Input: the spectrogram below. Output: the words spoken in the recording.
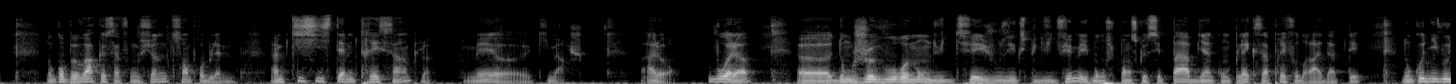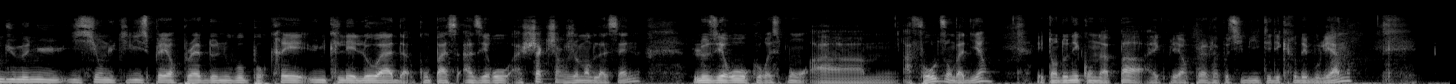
Donc on peut voir que ça fonctionne sans problème. Un petit système très simple, mais euh, qui marche. Alors, voilà. Euh, donc je vous remonte vite fait, je vous explique vite fait, mais bon, je pense que c'est pas bien complexe. Après, il faudra adapter. Donc au niveau du menu, ici on utilise Player Pref de nouveau pour créer une clé LOAD qu'on passe à 0 à chaque chargement de la scène. Le 0 correspond à, à false, on va dire, étant donné qu'on n'a pas avec Player Pref la possibilité d'écrire des booleans.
